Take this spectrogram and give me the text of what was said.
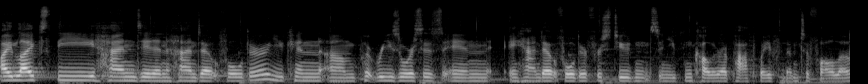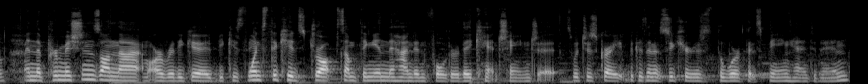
I liked the hand in and handout folder. You can um, put resources in a handout folder for students and you can color a pathway for them to follow. And the permissions on that are really good because once the kids drop something in the hand in folder, they can't change it, which is great because then it secures the work that's being handed in.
